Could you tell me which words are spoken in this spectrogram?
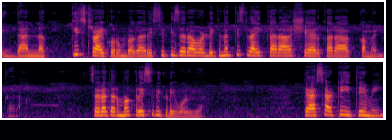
एकदा नक्कीच ट्राय करून बघा. रेसिपी जर आवडली तर नक्कीच लाईक करा शेअर करा कमेंट करा. चला तर मग रेसिपीकडे वळूया. त्यासाठी इथे मी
